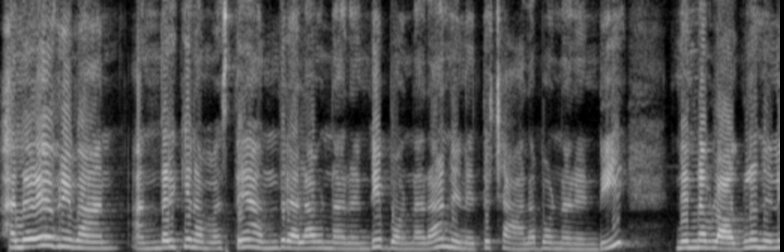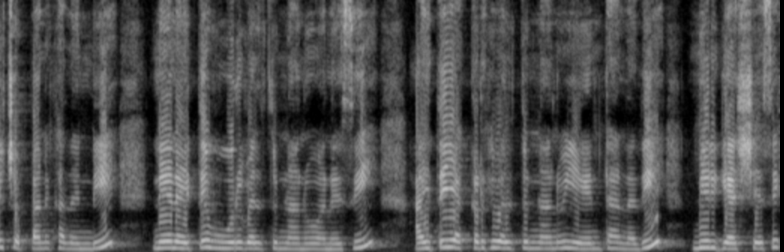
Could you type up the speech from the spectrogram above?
హలో ఎవ్రీవాన్ అందరికీ నమస్తే. అందరు ఎలా ఉన్నారండి? బాగున్నారా? నేనైతే చాలా బాగున్నానండి. నిన్న వ్లాగ్లో నేను చెప్పాను కదండి నేనైతే ఊరు వెళ్తున్నాను అనేసి అయితే ఎక్కడికి వెళ్తున్నాను ఏంటి అన్నది మీరు గెస్ట్ చేసి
